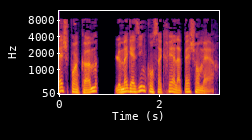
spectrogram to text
pêche.com, le magazine consacré à la pêche en mer.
